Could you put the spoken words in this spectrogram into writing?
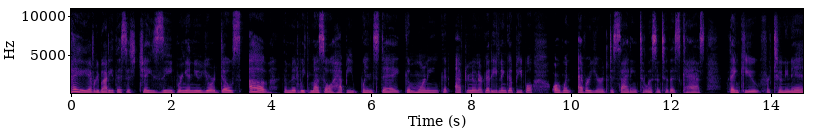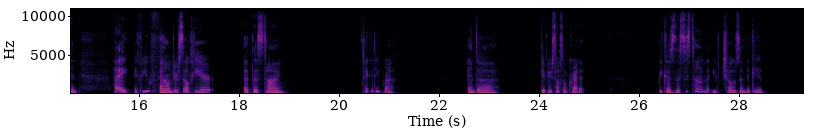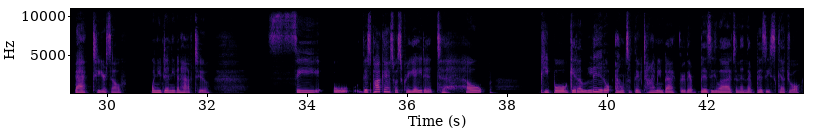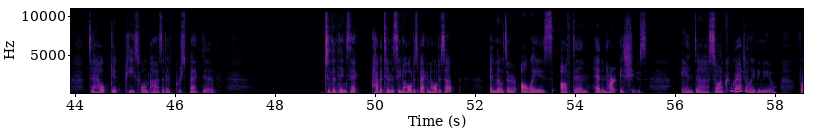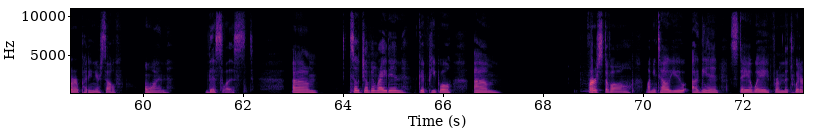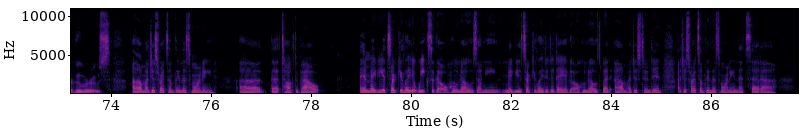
Hey, everybody, this is Jay Z bringing you your dose of the midweek muscle. Happy Wednesday. Good morning, good afternoon, or good evening, good people, or whenever you're deciding to listen to this cast. Thank you for tuning in. Hey, if you found yourself here at this time, take a deep breath and uh, give yourself some credit because this is time that you've chosen to give back to yourself when you didn't even have to. See, this podcast was created to help people get a little ounce of their timing back through their busy lives and in their busy schedule to help give peaceful and positive perspective to the things that have a tendency to hold us back and hold us up. And those are always often head and heart issues. And uh, so I'm congratulating you for putting yourself on this list. Um, so jumping right in, good people. Um, first of all, let me tell you again, stay away from the Twitter gurus. Um, I just read something this morning uh, that talked about, and maybe it circulated weeks ago. Who knows? I mean, maybe it circulated a day ago. Who knows? But um, I just tuned in. I just read something this morning that said, uh,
